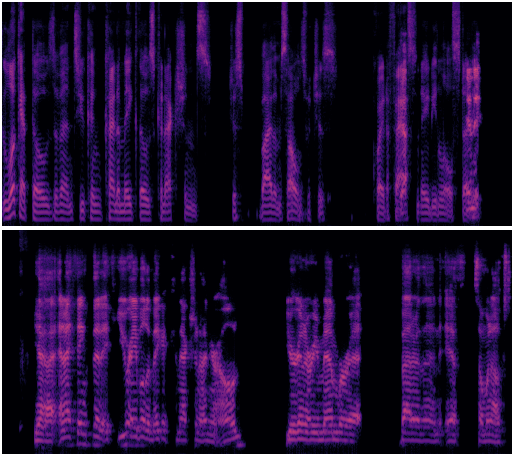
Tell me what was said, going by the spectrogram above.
look at those events you can kind of make those connections just by themselves which is quite a fascinating yeah. little study. And it, yeah, and I think that if you're able to make a connection on your own, you're going to remember it better than if someone else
